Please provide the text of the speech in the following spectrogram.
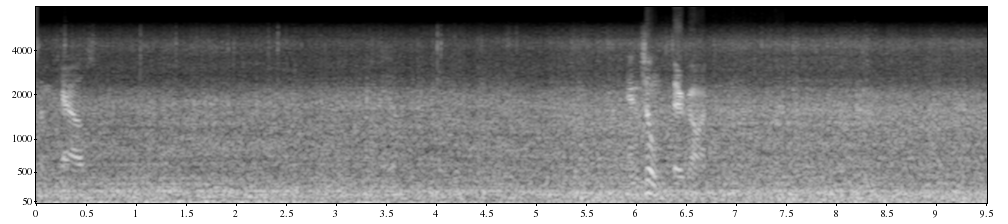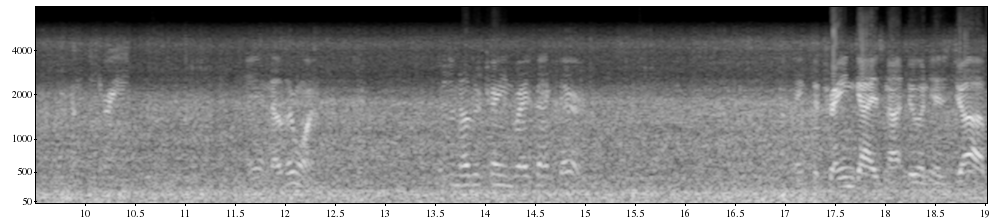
Some cows. And zoom, they're gone. Here comes the train. Hey, another one. There's another train right back there. I think the train guy's not doing his job.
